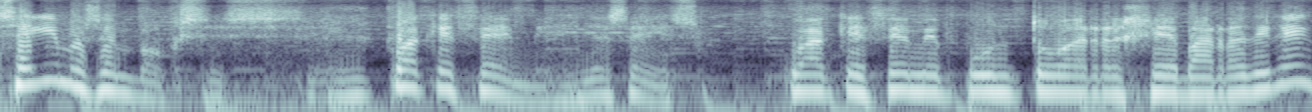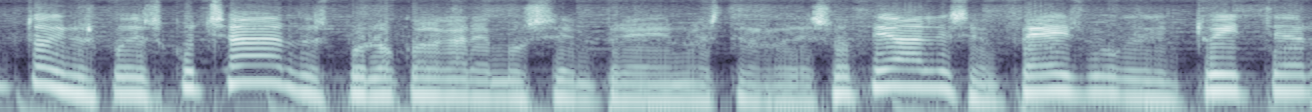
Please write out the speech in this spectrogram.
Seguimos en boxes, en Quack FM, ya sabéis, quackfm.org barra directo y nos puede escuchar, después lo colgaremos siempre en nuestras redes sociales, en Facebook, en Twitter,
